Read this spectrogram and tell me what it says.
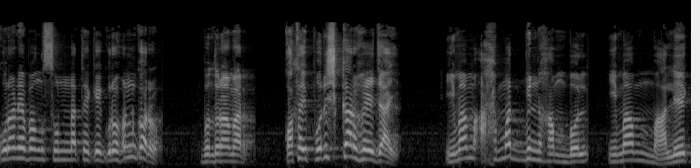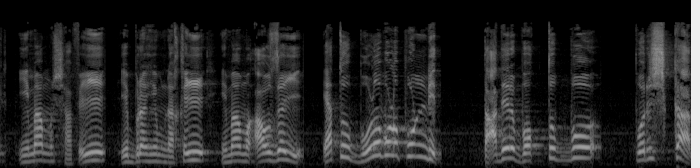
কোরআন এবং সন্না থেকে গ্রহণ করো। বন্ধুরা, আমার কথাই পরিষ্কার হয়ে যায়। ইমাম আহমদ বিন হাম্বল ইমাম মালিক, ইমাম শাফি, ইব্রাহিম নাকি, ইমাম আউজাই, এত বড় বড় পণ্ডিত, তাদের বক্তব্য পরিষ্কার।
